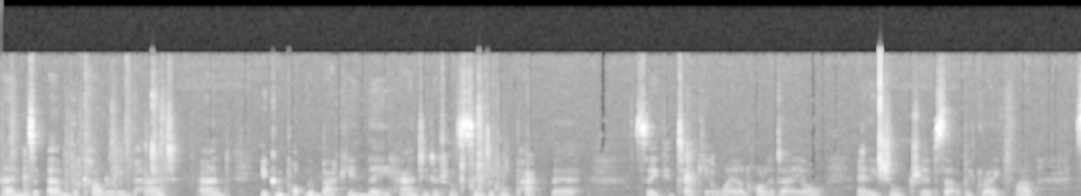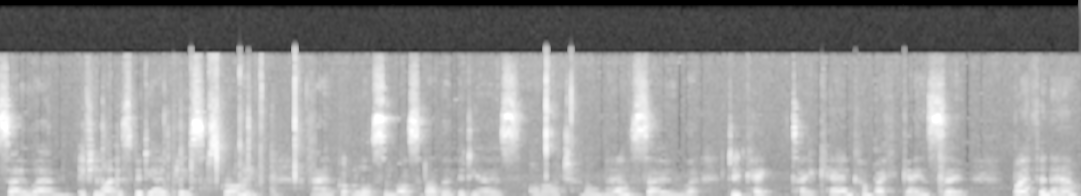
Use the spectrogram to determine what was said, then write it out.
and um, the colouring pad and you can pop them back in the handy little sealable pack there. So you can take it away on holiday or any short trips that would be great fun. So um, if you like this video please subscribe. I've got lots and lots of other videos on our channel now so uh, do take care and come back again soon. Bye for now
